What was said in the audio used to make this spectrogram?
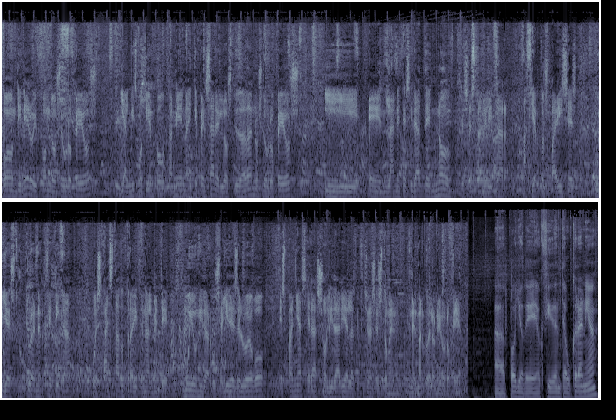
con dinero y fondos europeos y al mismo tiempo también hay que pensar en los ciudadanos europeos y en la necesidad de no desestabilizar a ciertos países cuya estructura energética pues ha estado tradicionalmente muy unida a Rusia y desde luego España será solidaria en las decisiones que se tomen en el marco de la Unión Europea. Apoyo de Occidente a Ucrania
